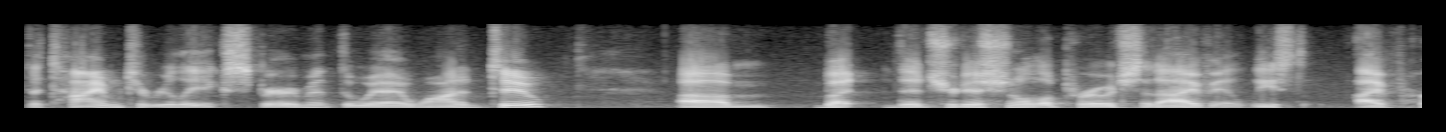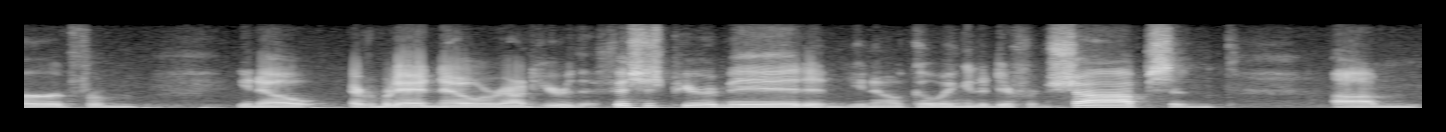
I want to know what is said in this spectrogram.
the time to really experiment the way I wanted to. Um, but the traditional approach that I've at least I've heard from, you know, everybody I know around here that fishes pyramid and you know going into different shops and um,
